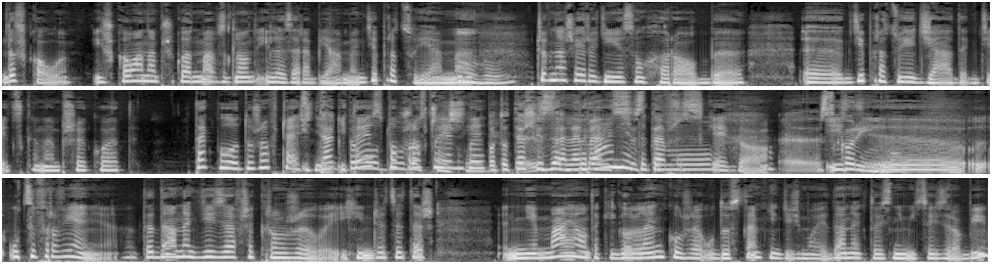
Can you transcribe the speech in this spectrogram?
do szkoły. I szkoła na przykład ma wzgląd, ile zarabiamy, gdzie pracujemy, mhm. czy w naszej rodzinie są choroby, y, gdzie pracuje dziadek dziecka na przykład. Tak było dużo wcześniej. I, tak I to jest po prostu jakby bo to też jest element systemu tego wszystkiego. E, scoringu. Y, ucyfrowienie. Te dane gdzieś zawsze krążyły i Chińczycy też nie mają takiego lęku, że udostępnię gdzieś moje dane, ktoś z nimi coś zrobi.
